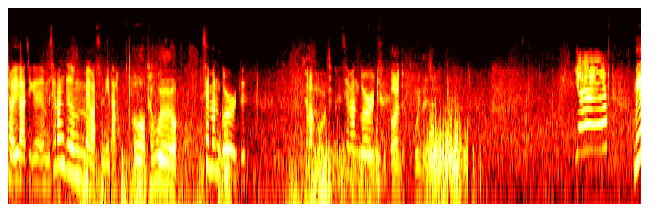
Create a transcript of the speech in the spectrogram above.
저희가 지금 새만금에 왔습니다. 어 배 보여요 새만 골드. 세만 골드 새만 골드. 골드 보인다 이제 미야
